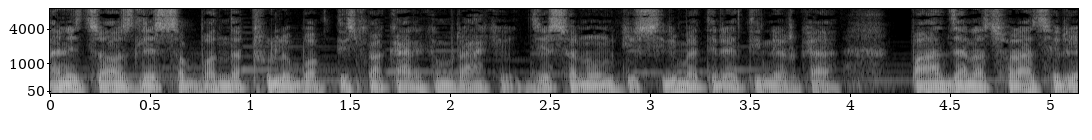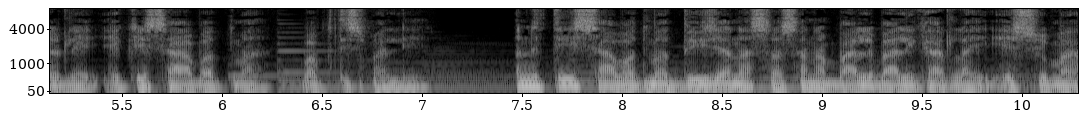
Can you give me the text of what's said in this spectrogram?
अनि चर्चले सबभन्दा ठुलो बत्तिसमा कार्यक्रम राख्यो जेसन उनकी श्रीमती र तिनीहरूका पाँचजना छोराछोरीहरूले एकै साबतमा बत्तिसमा लिए अनि त्यही साबतमा दुईजना ससाना बाल बालिकाहरूलाई यसुमा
